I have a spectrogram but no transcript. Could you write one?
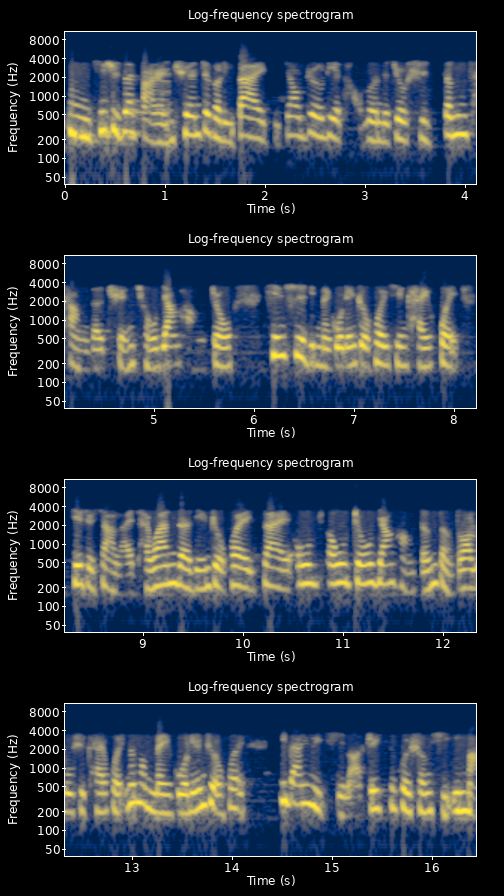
嗯，其实，在法人圈这个礼拜比较热烈讨论的就是登场的全球央行周。先是美国联准会先开会，接着下来台湾的联准会在欧欧洲央行等等都要陆续开会。那么美国联准会。一般预期啦，这次会升息一码。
